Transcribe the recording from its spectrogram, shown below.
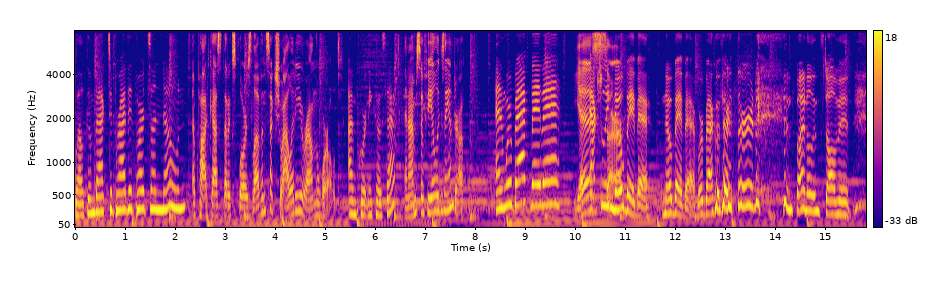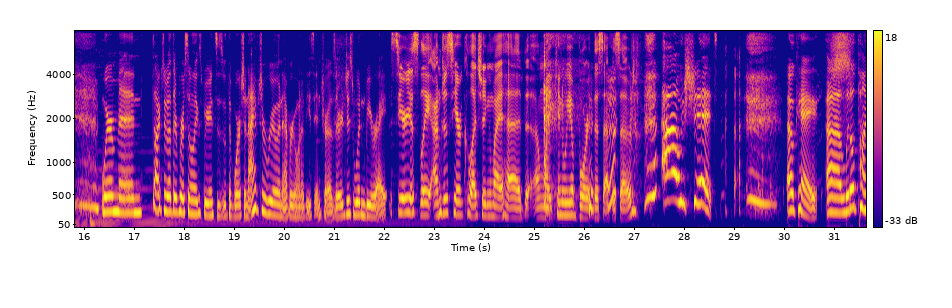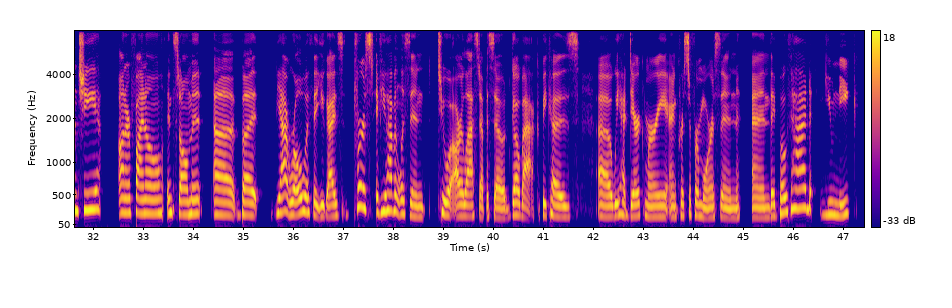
Welcome back to Private Parts Unknown. a podcast that explores love and sexuality around the world. I'm Courtney Kosak, And I'm Sophia Alexandra. and we're back, baby. Yes. Actually, sir. no, baby. No, baby. We're back with our third and final installment where men talked about their personal experiences with abortion. I have to ruin every one of these intros, or it just wouldn't be right. Seriously, I'm just here clutching my head. I'm like, can we abort this episode? Oh, shit. okay. A little punchy on our final installment. Uh, but yeah, roll with it, you guys. First, if you haven't listened to our last episode, go back because uh, we had Derek Murray and Christopher Morrison, and they both had unique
